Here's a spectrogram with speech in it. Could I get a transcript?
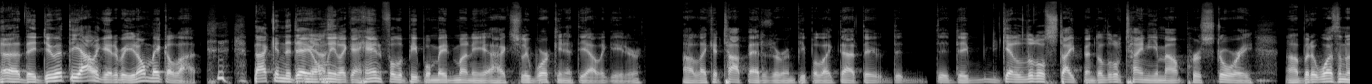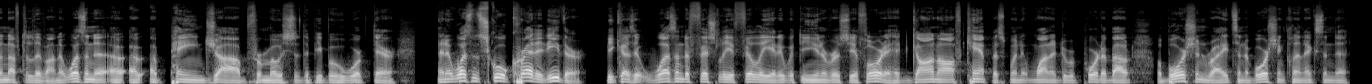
Uh, they do at the Alligator, but you don't make a lot. Back in the day, Yeah. only like a handful of people made money actually working at the Alligator. Uh, like a top editor and people like that, they, they they get a little stipend, a little tiny amount per story, uh, but it wasn't enough to live on. It wasn't a, a, a paying job for most of the people who worked there, and it wasn't school credit either. Because it wasn't officially affiliated with the University of Florida. It had gone off campus when it wanted to report about abortion rights and abortion clinics, and the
